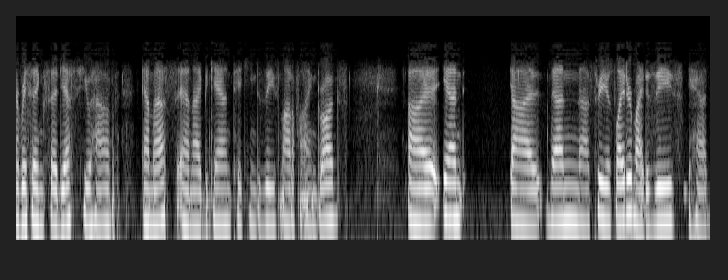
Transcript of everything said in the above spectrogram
everything, said, yes, you have MS, and I began taking disease modifying drugs. Uh, and uh, then uh, three years later, my disease had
